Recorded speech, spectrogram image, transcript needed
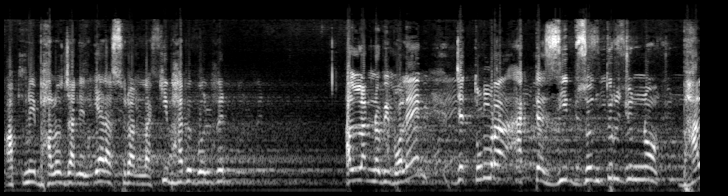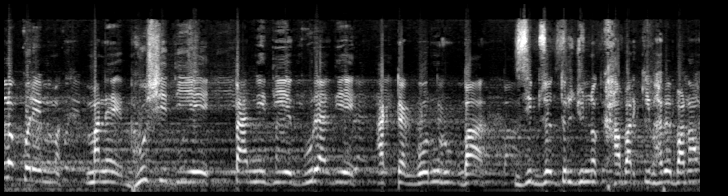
আপনি ভালো জানেন, ইয়া রাসূলুল্লাহ, কীভাবে বলবেন? আল্লাহ নবী বলেন যে তোমরা একটা জীব জন্তুর জন্য ভালো করে মানে ভুসি দিয়ে, পানি দিয়ে, গুঁড়া দিয়ে একটা গরুর বা জীব জন্তুর জন্য খাবার কীভাবে বানাও?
